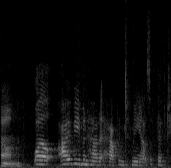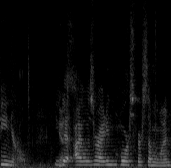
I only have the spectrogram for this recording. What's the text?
um, Well, I've even had it happen to me as a 15 year old. You Yes. get I was riding a horse for someone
